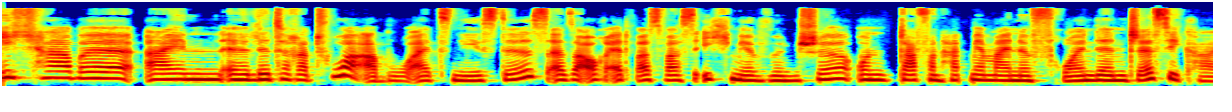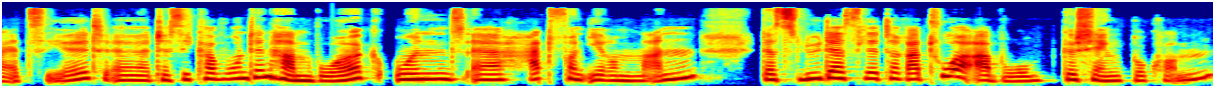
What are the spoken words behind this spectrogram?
Ich habe ein äh, Literaturabo als nächstes, also auch etwas, was ich mir wünsche. Und davon hat mir meine Freundin Jessica erzählt. Äh, Jessica wohnt in Hamburg und äh, hat von ihrem Mann das Lüders Literaturabo geschenkt bekommen.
